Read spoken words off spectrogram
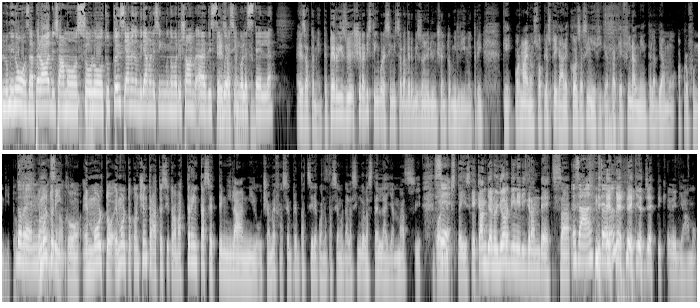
luminosa, però diciamo solo tutto insieme non vediamo le sing- non riusciamo a distinguere singole Esattamente. stelle. Esattamente, per riuscire a distinguere si inizia ad avere bisogno di un 100 mm, che ormai non sto più a spiegare cosa significa perché finalmente l'abbiamo approfondito. Dovremmo. È molto insomma. ricco, è molto, è molto concentrato e si trova a 37.000 anni luce. A me fa sempre impazzire quando passiamo dalla singola stella agli ammassi o al Sì. deep space, che cambiano gli ordini di grandezza Esatto. delle- degli oggetti che vediamo.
